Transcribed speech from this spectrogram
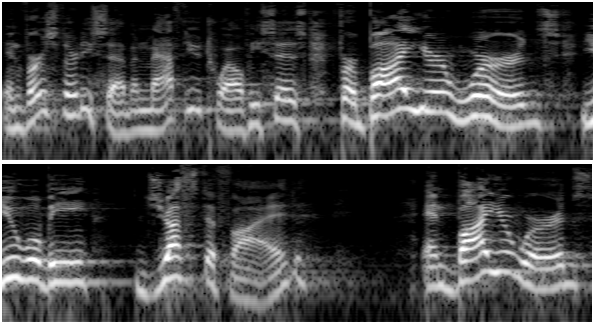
In verse 37, Matthew 12, he says, For by your words you will be justified and by your words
